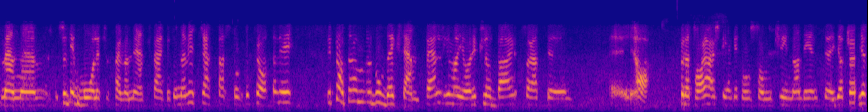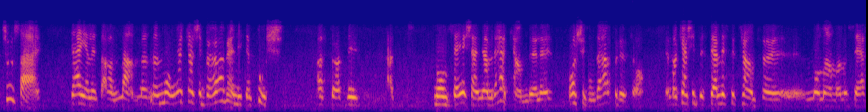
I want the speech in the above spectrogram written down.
Men, eh, så det är målet för själva nätverket. Och när vi träffas då, då pratar vi vi pratar om goda exempel, hur man gör i klubbar för att eh, eh ja, kunna ta det här steget då som kvinna. Det är inte, jag, tror, jag tror så här, det här gäller inte alla, men, men många kanske behöver en liten push. Alltså att, vi, att någon säger så här, ja men det här kan du, eller varsågod, det här får du ta. Man kanske inte ställer sig framför någon annan och säger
